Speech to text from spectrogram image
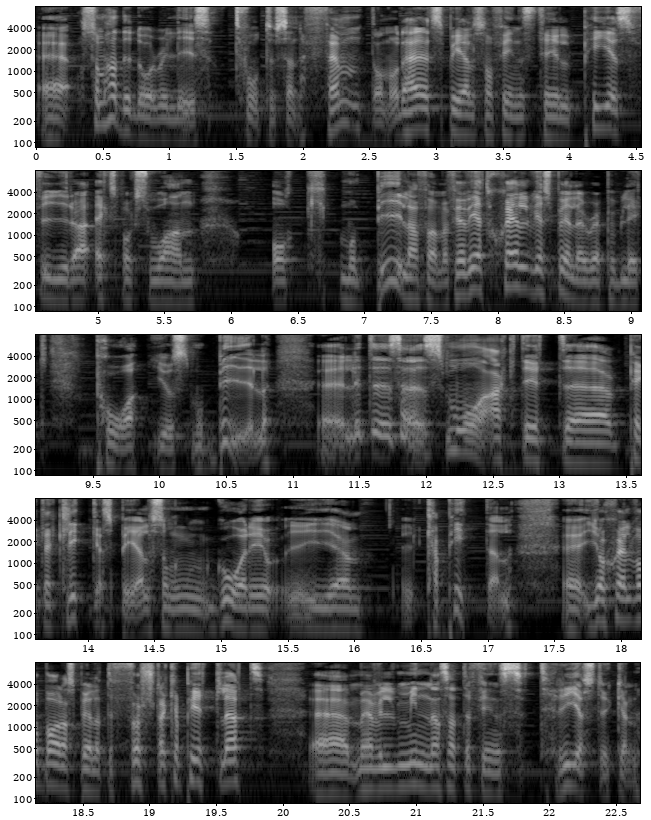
eh, som hade då release 2015. Och det här är ett spel som finns till PS4, Xbox One och mobil har för mig, för jag vet själv jag spelar Republic på just mobil. Eh, lite så här småaktigt eh, peka-klicka-spel som går i, i eh, kapitel. Eh, jag själv har bara spelat det första kapitlet, eh, men jag vill minnas att det finns tre stycken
